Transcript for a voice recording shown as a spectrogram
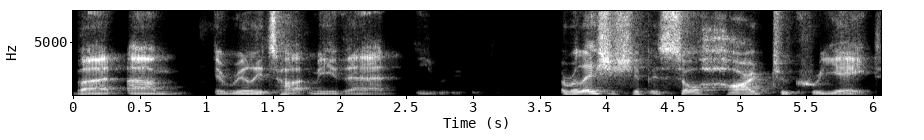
But um, it really taught me that you, a relationship is so hard to create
